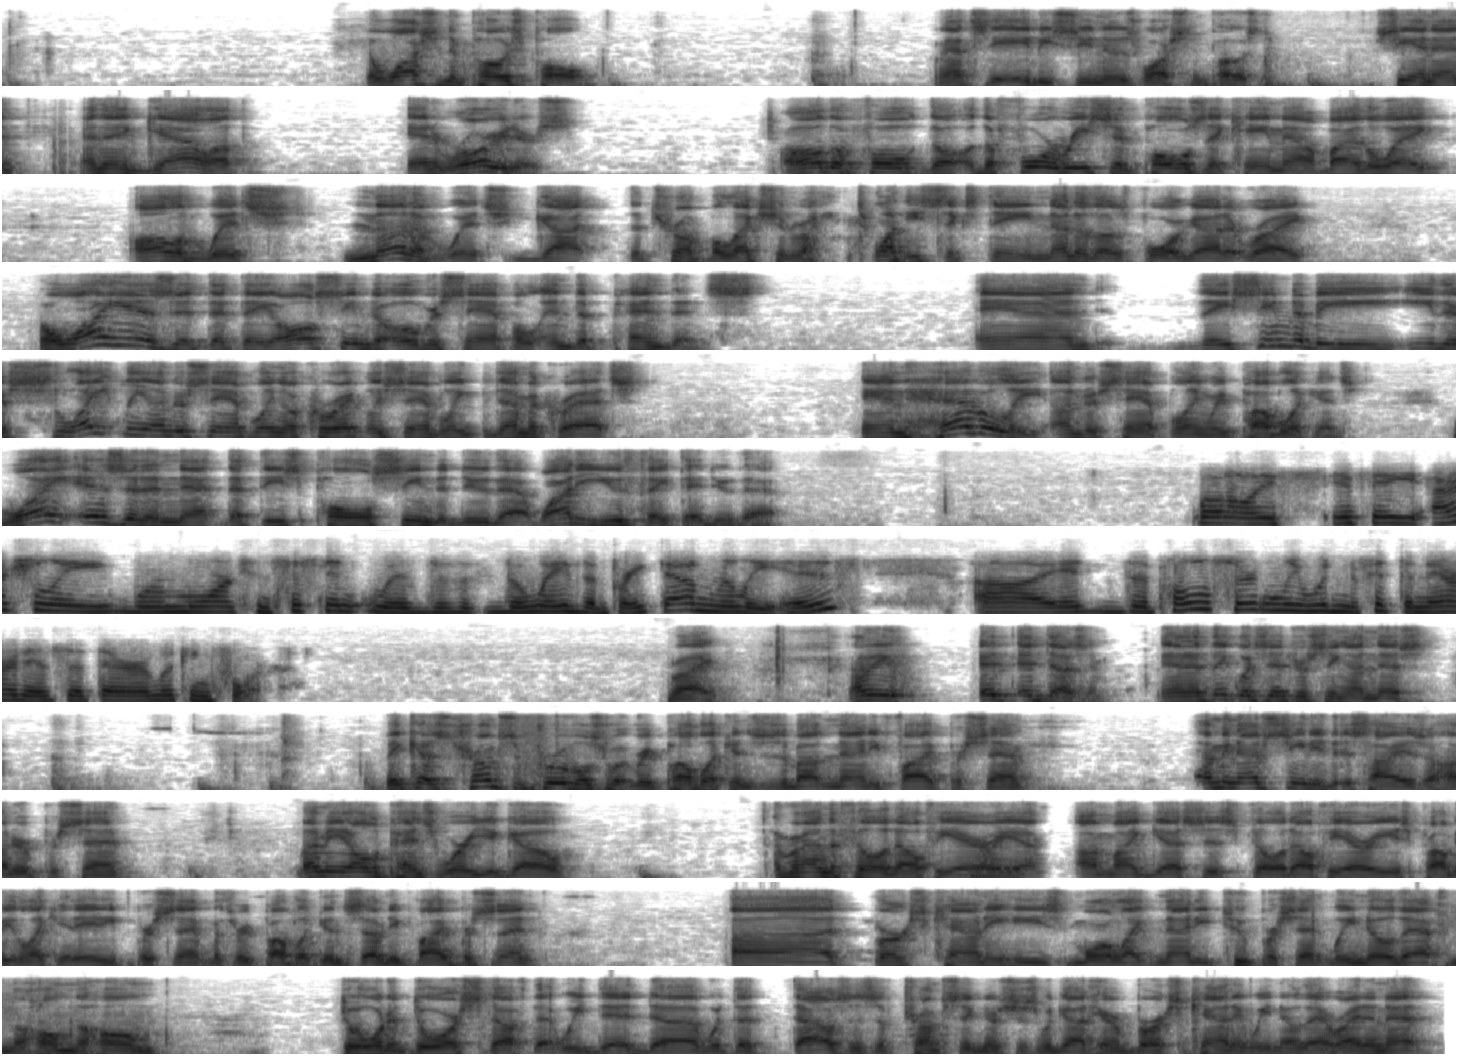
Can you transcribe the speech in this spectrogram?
the Washington Post poll, that's the ABC News, Washington Post, CNN, and then Gallup and Reuters, all the, fo- the the four recent polls that came out. By the way, all of which none of which got the Trump election right in 2016. None of those four got it right. But why is it that they all seem to oversample independents? And they seem to be either slightly undersampling or correctly sampling Democrats and heavily undersampling Republicans. Why is it, Annette, that these polls seem to do that? Why do you think they do that? Well, if if they actually were more consistent with the, the way the breakdown really is, uh, it, the polls certainly wouldn't fit the narratives that they're looking for. Right. I mean, it, it doesn't. And I think what's interesting on this, because Trump's approvals with Republicans is about 95%. I mean, I've seen it as high as 100%. I mean, it all depends where you go around the Philadelphia area. Right. Uh, my guess is Philadelphia area is probably like at 80% with Republicans, 75%. Uh, Berks County, he's more like 92%. We know that from the home to home, door to door stuff that we did uh, with the thousands of Trump signatures we got here in Berks County. We know that, right, Annette?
